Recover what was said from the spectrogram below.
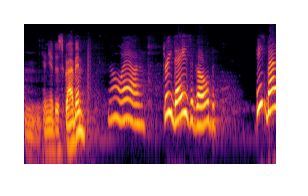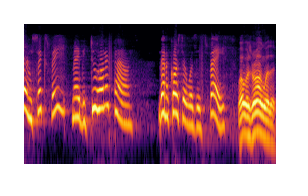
Hmm, Can you describe him? Oh, well, three days ago, but he's better than six feet, maybe 200 pounds. Then, of course, there was his face. What was wrong with it?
